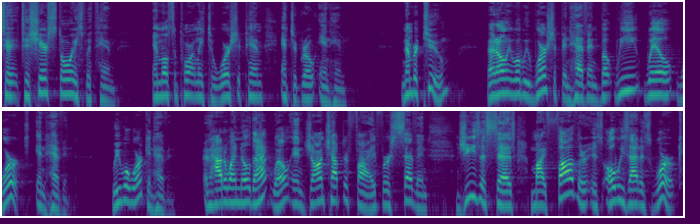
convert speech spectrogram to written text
to, to share stories with him, and most importantly, to worship him and to grow in him. Number two, not only will we worship in heaven, but we will work in heaven. We will work in heaven. And how do I know that? Well, in John chapter 5, verse 7, Jesus says, My Father is always at his work,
